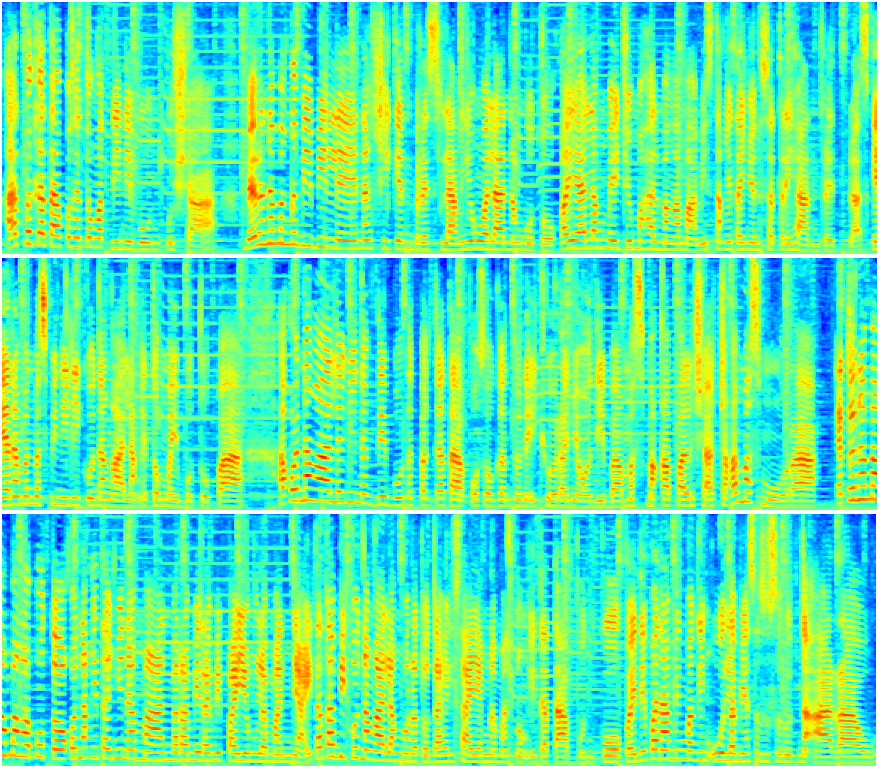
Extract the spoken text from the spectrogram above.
At pagkatapos ito nga't dinibone ko siya, meron namang nabibili ng chicken breast lang yung wala ng buto. Kaya lang medyo mahal mga mamis, nakita nyo na sa 300 plus. Kaya naman mas pinili ko na nga lang itong may buto pa. Ako na nga lang yung nagdebone at pagkatapos o ganito na itsura niya o ba diba? mas makapal siya at saka mas mura. Ito namang mga buto, kung nakita nyo naman marami-rami pa yung laman niya, itatabi ko na nga lang muna to dahil sayang naman kung itatapon ko. Pwede pa naming maging ulam yan sa susunod na araw.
